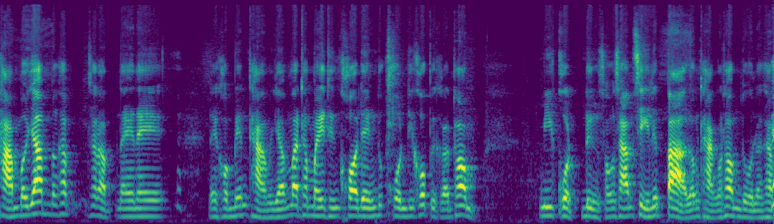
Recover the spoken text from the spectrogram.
ถามเบาย่ำนะครับสำหรับในในในคอมเมนต์ถามย้ำว่าทำไมถึงคอแดงทุกคนที่คบกับกระท่อม มีกฎหนึ่งสองสามสี่หรือเปล่าลองถามกระท่อมดูนะครับ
